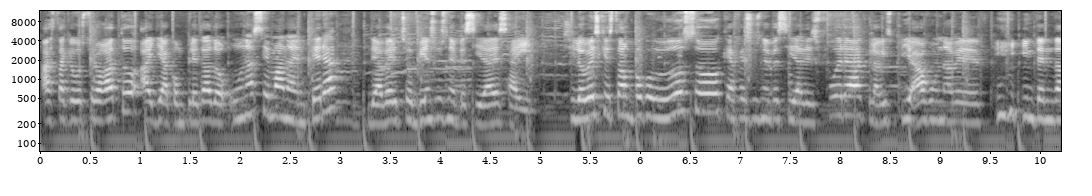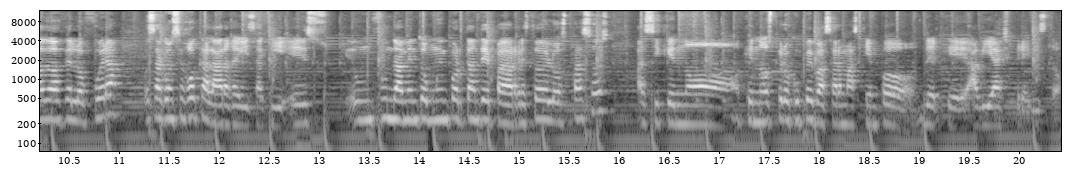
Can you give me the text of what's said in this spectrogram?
hasta que vuestro gato haya completado una semana entera de haber hecho bien sus necesidades ahí. Si lo veis que está un poco dudoso, que hace sus necesidades fuera, que lo habéis pillado alguna vez intentado hacerlo fuera, os aconsejo que alarguéis aquí. Es un fundamento muy importante para el resto de los pasos, así que no, que no os preocupe pasar más tiempo del que habíais previsto.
